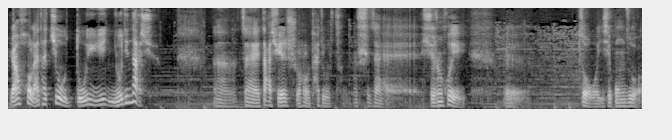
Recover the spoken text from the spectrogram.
然后后来他就读于牛津大学，嗯，在大学的时候他就曾经是在学生会。呃，做过一些工作，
